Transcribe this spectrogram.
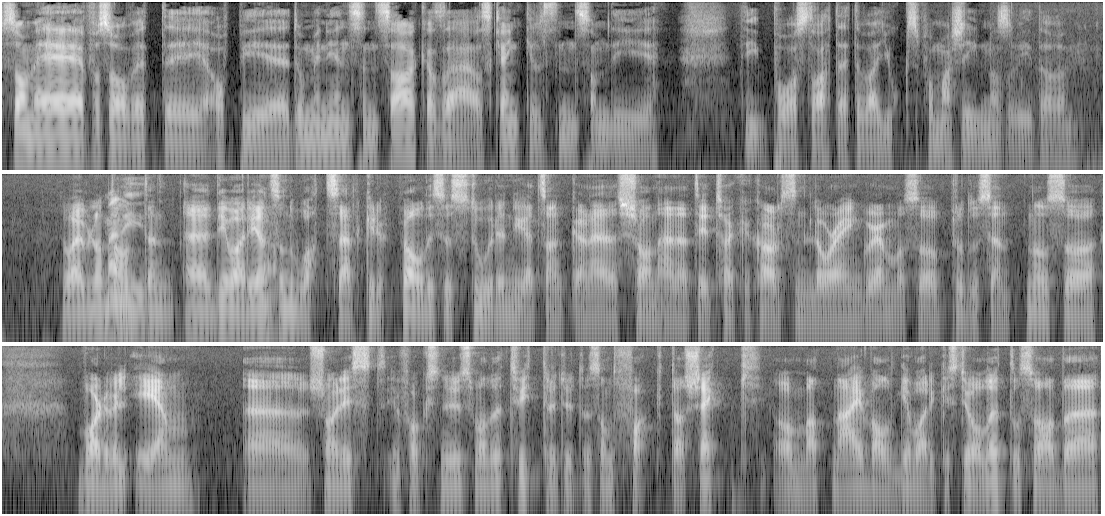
Som er for så vidt eh, oppi Dominionsens sak, altså æreskrenkelsen som de, de påstår at dette var juks på maskinen osv. Det var jo blant annet i- en, eh, De var i en Ja. sånn WhatsApp-gruppe, alle disse store nyhetsankerne. Sean Hannity, Tucker Carlson, Laura Ingram og så produsenten. Og så var det vel én eh, journalist i Fox News som hadde tvitret ut en sånn faktasjekk om at nei, valget var ikke stjålet. Og så hadde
